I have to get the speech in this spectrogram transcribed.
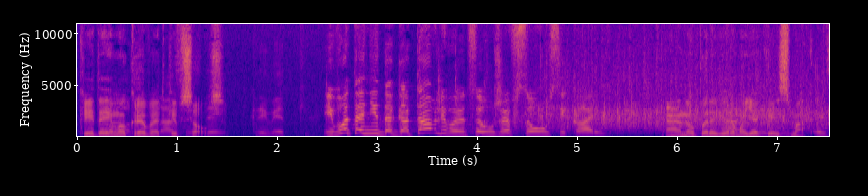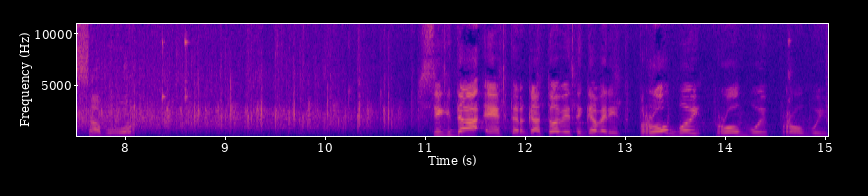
Кидаємо креветки в соус. de crevetки. И вот они доготавливаются уже в соусе карри. А ну перевіримо, El- який смак. El sabor. Всегда Эктор готовит и говорит, пробуй, пробуй, пробуй.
